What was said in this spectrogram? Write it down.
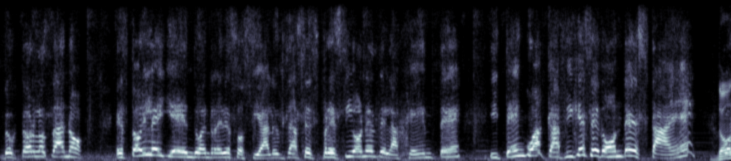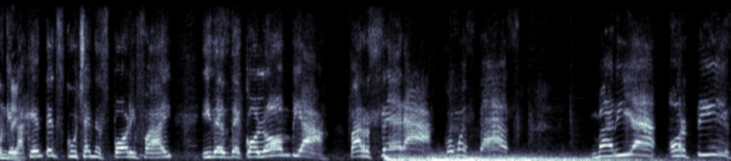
doctor Lozano, estoy leyendo en redes sociales las expresiones de la gente. Y tengo acá, fíjese dónde está, ¿eh? ¿Dónde? Porque la gente escucha en Spotify y desde Colombia. Parcera, ¿cómo estás? María Ortiz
